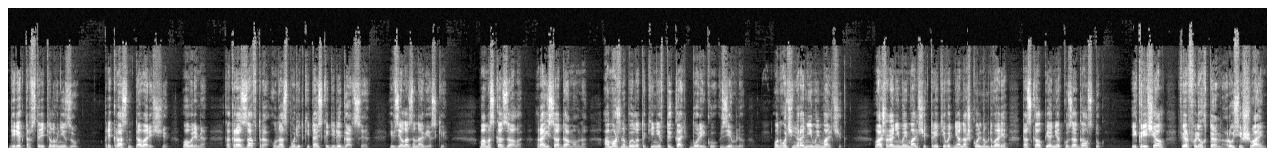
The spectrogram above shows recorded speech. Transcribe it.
Директор встретила внизу. «Прекрасно, товарищи. Вовремя. Как раз завтра у нас будет китайская делегация. И взяла занавески. Мама сказала, Раиса Адамовна, а можно было таки не втыкать Бореньку в землю? Он очень ранимый мальчик. Ваш ранимый мальчик третьего дня на школьном дворе таскал пионерку за галстук и кричал «Ферфлюхтен, Руси Швайн!».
